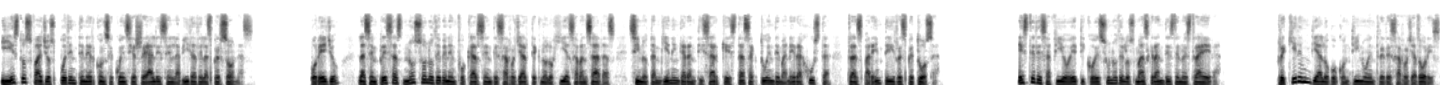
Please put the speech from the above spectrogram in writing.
Y estos fallos pueden tener consecuencias reales en la vida de las personas. Por ello, las empresas no solo deben enfocarse en desarrollar tecnologías avanzadas, sino también en garantizar que éstas actúen de manera justa, transparente y respetuosa. Este desafío ético es uno de los más grandes de nuestra era. Requiere un diálogo continuo entre desarrolladores,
